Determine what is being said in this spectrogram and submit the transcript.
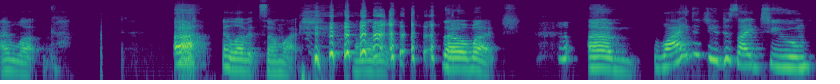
I love Ah, I love it so much. I love it so much. Um, why did you decide to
